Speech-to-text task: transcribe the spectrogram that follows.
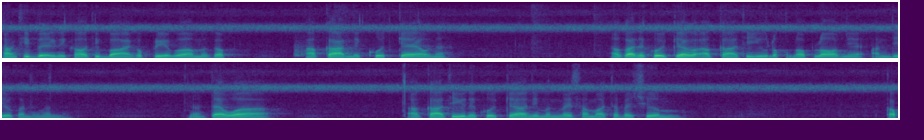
ทางที่เบกนี่เขาอธิบายเขาเปรียบว่าเหมือนกับอากาศในขวดแก้วนะ อากาศในขวดแก้วกับอากาศที่อยู่รอบๆเนี่ย อันเดียวกันทั้งนั้นนะแต่ว่า อากาศที่อยู่ในขวดแก้วนี่มันไม่สามารถจะไปเชื่อม กับ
